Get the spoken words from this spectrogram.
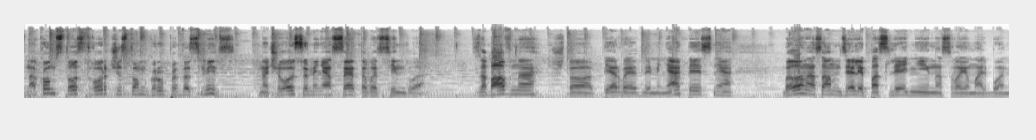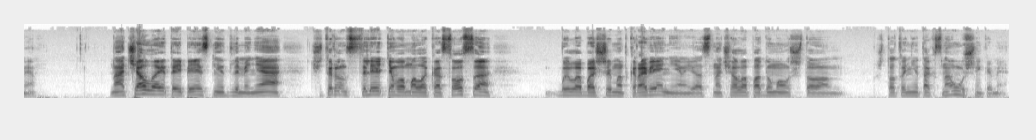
Знакомство с творчеством группы The Smiths началось у меня с этого сингла. Забавно, что первая для меня песня была на самом деле последней на своем альбоме. Начало этой песни для меня, 14-летнего молокососа, было большим откровением. Я сначала подумал, что что-то не так с наушниками.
